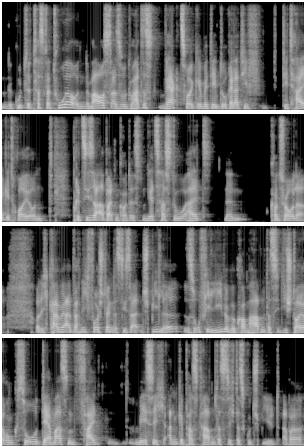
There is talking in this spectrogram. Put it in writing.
eine gute Tastatur und eine Maus. Also du hattest Werkzeuge, mit denen du relativ detailgetreu und präzise arbeiten konntest. Und jetzt hast du halt einen Controller. Und ich kann mir einfach nicht vorstellen, dass diese alten Spiele so viel Liebe bekommen haben, dass sie die Steuerung so dermaßen feindmäßig angepasst haben, dass sich das gut spielt. Aber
